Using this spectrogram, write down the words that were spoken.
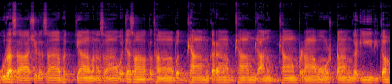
ಉರಸ ಶಿರಸ ಭಕ್ತ್ಯ ಮನಸ ವಚಸ ತಥಾ ಪದ್ಭ್ಯಾಂ ಕರಾಭ್ಯಾಂ ಜಾನುಭ್ಯಾಂ ಪ್ರಣಾಮೋಷ್ಟಾಂಗ ಈರಿತಃ.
